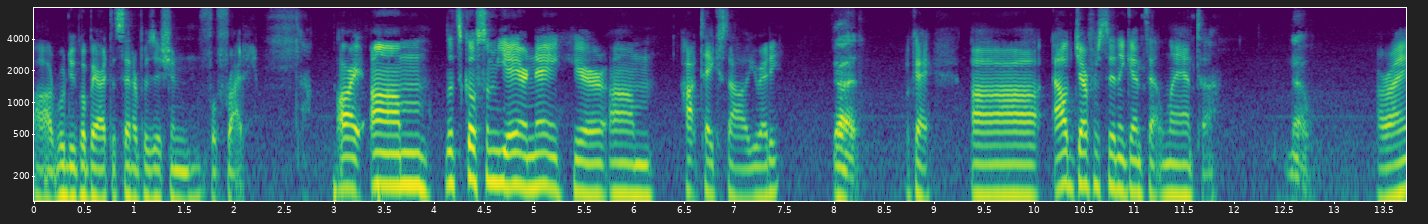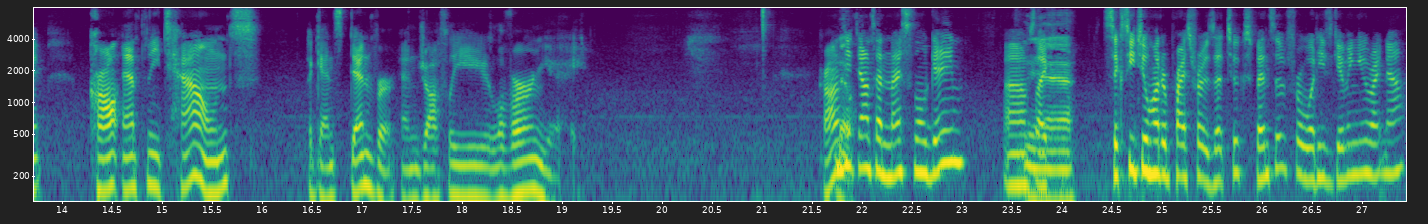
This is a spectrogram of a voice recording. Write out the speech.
uh, Rudy Gobert at the center position for Friday. All right, um, let's go some yay or nay here. Um, hot take style. You ready? Go ahead. Okay. Uh, Al Jefferson against Atlanta. No. All right. Karl-Anthony Towns against Denver and Joffrey Lauvergne. Carl Anthony No. Towns had a nice little game. Uh, it's like yeah. 6200 price for is that too expensive for what he's giving you right now?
